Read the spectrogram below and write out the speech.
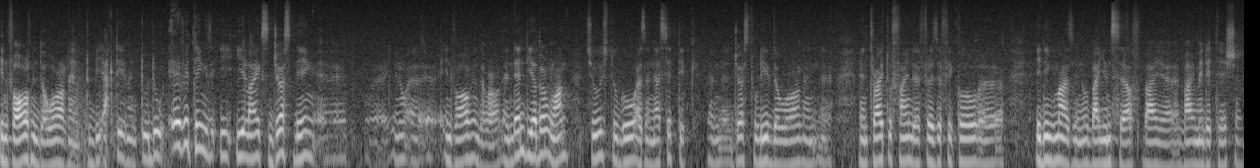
involved in the world and to be active and to do everything he, he likes just being uh, you know uh, involved in the world and then the other one choose to go as an ascetic and uh, just to leave the world and uh, and try to find a philosophical enigmas, you know, by himself, by, uh, by meditation.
